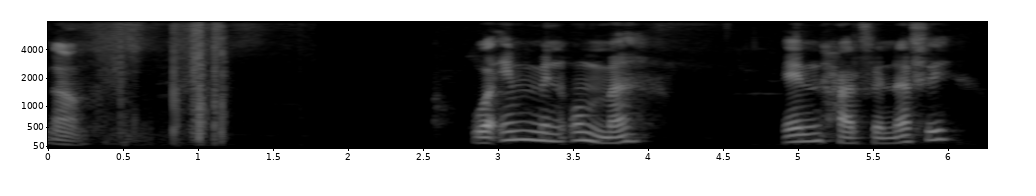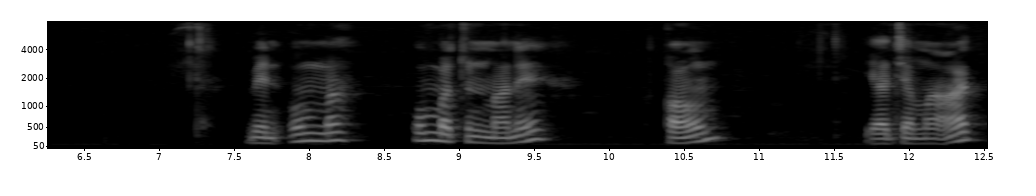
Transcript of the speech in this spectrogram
नाम। व इम उम्मा इन हरफ नफ़ी मिन उम्मा उम्मतुन माने कौम या जमात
